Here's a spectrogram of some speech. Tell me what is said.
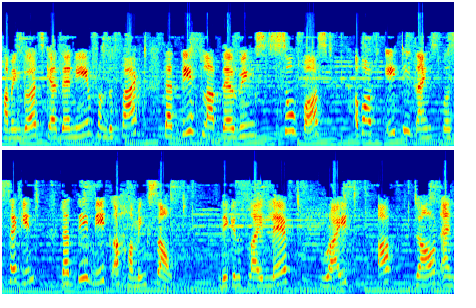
Hummingbirds get their name from the fact that they flap their wings so fast, about 80 times per second, that they make a humming sound. They can fly left, right, up, down and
